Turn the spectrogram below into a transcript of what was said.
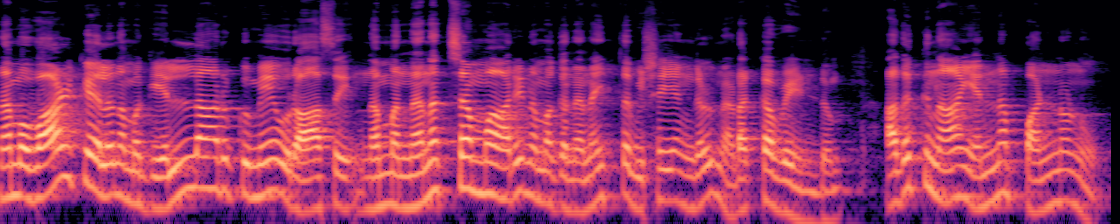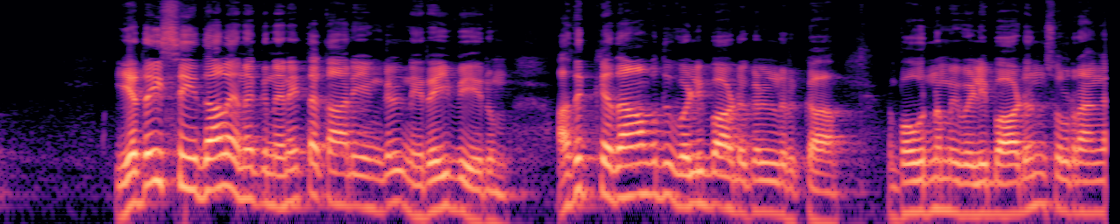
நம்ம வாழ்க்கையில் நமக்கு எல்லாருக்குமே ஒரு ஆசை நம்ம நினச்ச மாதிரி நமக்கு நினைத்த விஷயங்கள் நடக்க வேண்டும். அதுக்கு நான் என்ன பண்ணணும்? எதை செய்தால் எனக்கு நினைத்த காரியங்கள் நிறைவேறும்? அதுக்கு ஏதாவது வழிபாடுகள் இருக்கா? பௌர்ணமி வழிபாடுன்னு சொல்கிறாங்க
